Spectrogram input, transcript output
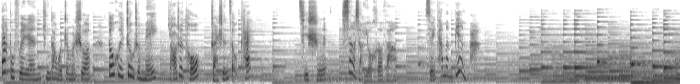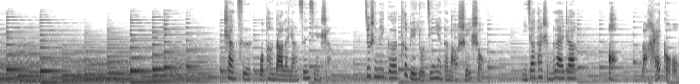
大部分人听到我这么说，都会皱着眉，摇着头，转身走开。其实笑笑又何妨，随他们变吧。上次我碰到了杨森先生，就是那个特别有经验的老水手。你叫他什么来着？哦，老海狗。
